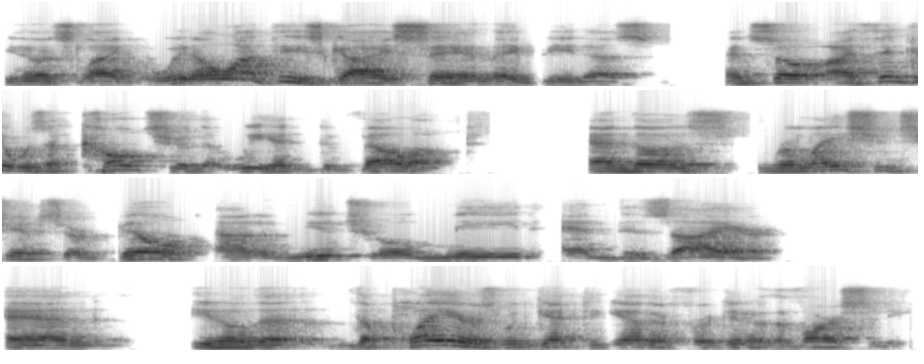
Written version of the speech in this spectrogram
You know, it's like we don't want these guys saying they beat us. And so I think it was a culture that we had developed, and those relationships are built out of mutual need and desire. And you know, the the players would get together for dinner, the varsity,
